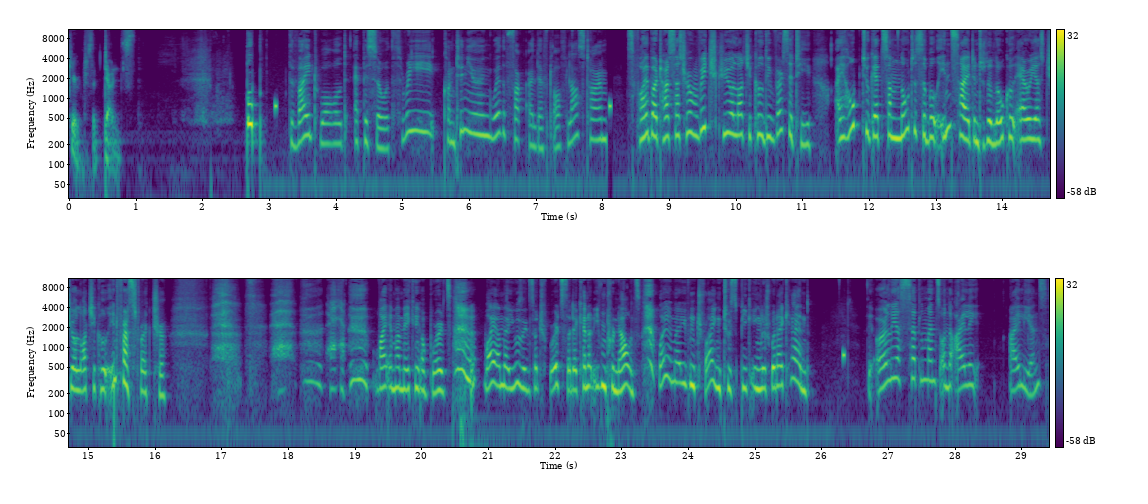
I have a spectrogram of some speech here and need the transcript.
Character's a dunce. Boop! The White Walled, episode 3, continuing where the fuck I left off last time. Svalbard has such a rich geological diversity. I hope to get some noticeable insight into the local area's geological infrastructure. Why am I making up words? Why am I using such words that I cannot even pronounce? Why am I even trying to speak English when I can't? The earliest settlements on the aliens.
